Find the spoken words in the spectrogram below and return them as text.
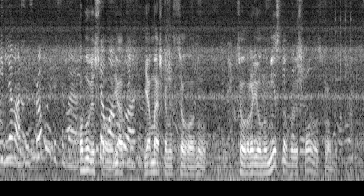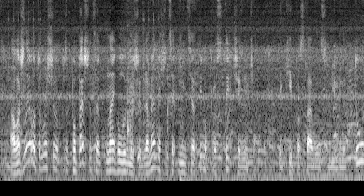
І для вас ви спробуєте себе? Обов'язково. Я, я мешканець цього, ну, цього району міста, обов'язково спробую. А важливо, тому що, по-перше, це найголовніше для мене, що це ініціатива простих чернівчан, які поставили собі мету,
